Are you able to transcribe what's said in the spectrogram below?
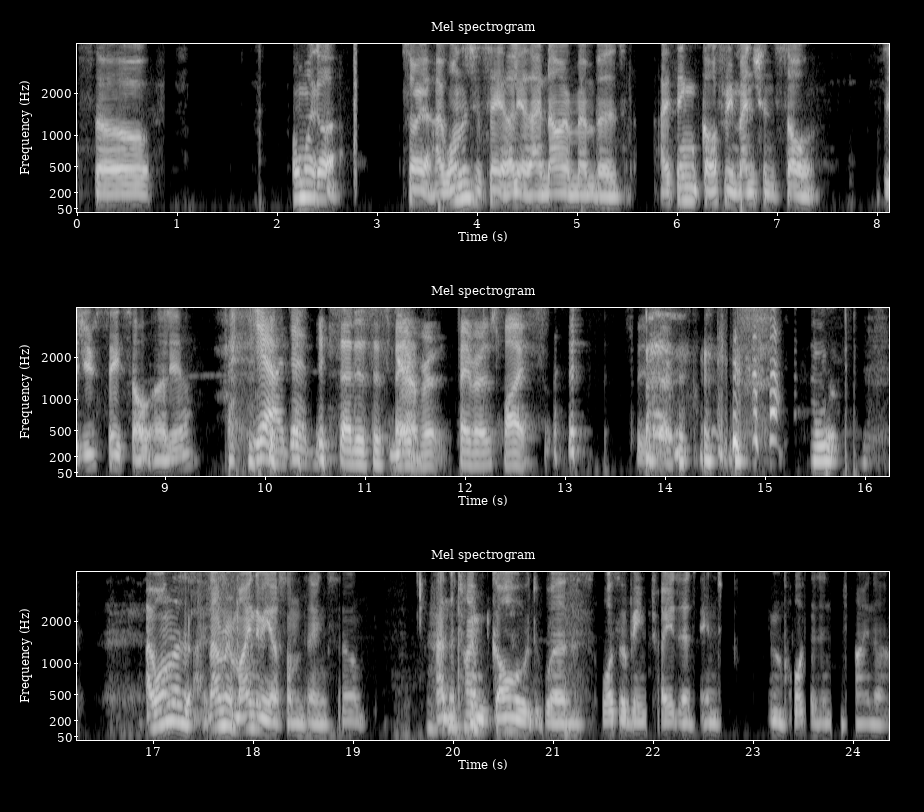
So, oh my God. Sorry, I wanted to say earlier that I now remembered. I think Godfrey mentioned salt. Did you say salt earlier? Yeah, I did. He said it's his Yeah. favorite favorite spice. I wanted that reminded me of something. So at the time gold was also being traded into imported into China.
